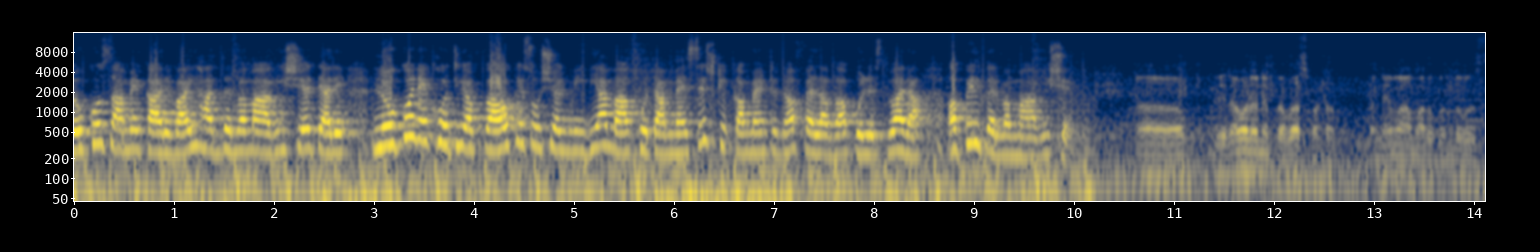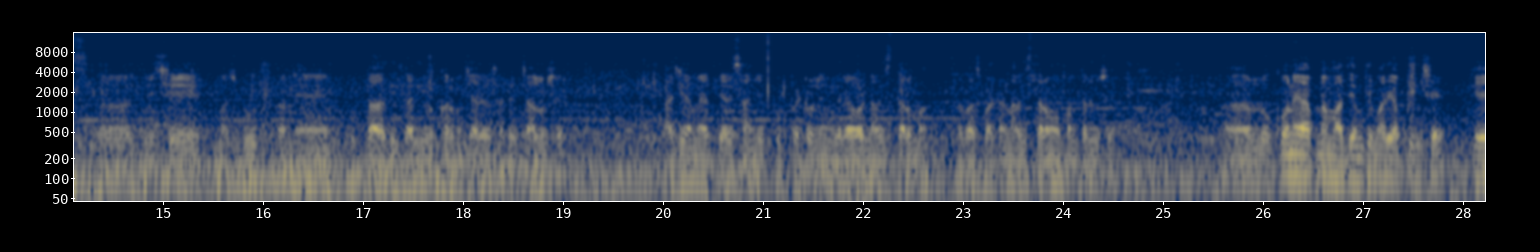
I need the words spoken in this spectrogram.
લોકો સામે કાર્યવાહી હાથ ધરવામાં આવી છે. ત્યારે લોકોને ખોટી અફવાઓ કે સોશિયલ મીડિયામાં ખોટા મેસેજ કે કમેન્ટ ન ફેલાવવા પોલીસ દ્વારા અપીલ કરવામાં આવી છે. વેરાવળ અને પ્રવાસ પટલ બંનેમાં અમારો બંદોબસ્ત જે છે મજબૂત અને પૂરતા અધિકારીઓ, કર્મચારીઓ સાથે ચાલુ છે. આજે અમે અત્યારે સાંજે ફૂડ પેટ્રોલિંગ વેરાવળના વિસ્તારોમાં, પ્રવાસ પાટણના વિસ્તારોમાં પણ કર્યું છે. લોકોને આપના માધ્યમથી મારી અપીલ છે કે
